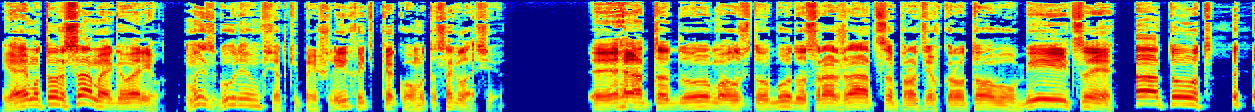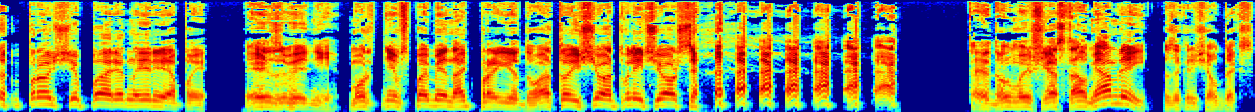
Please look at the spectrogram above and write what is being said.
Я ему то же самое говорил. Мы с Гулем все-таки пришли хоть к какому-то согласию. «Я-то думал, что буду сражаться против крутого убийцы, а тут проще пареной репы. Извини, может, не вспоминать про еду, а то еще отвлечешься. «Ты думаешь, я стал мямлей?» — закричал Декс.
